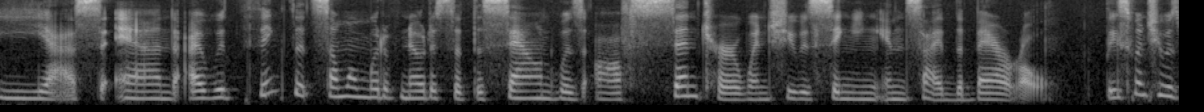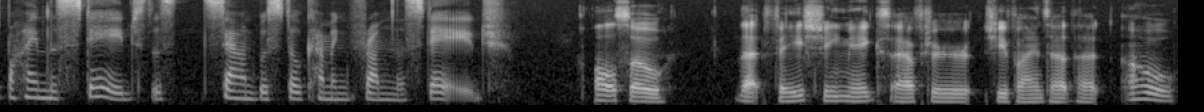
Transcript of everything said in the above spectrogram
Yes, and I would think that someone would have noticed that the sound was off center when she was singing inside the barrel. At least when she was behind the stage, the sound was still coming from the stage. Also, that face she makes after she finds out that, oh,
